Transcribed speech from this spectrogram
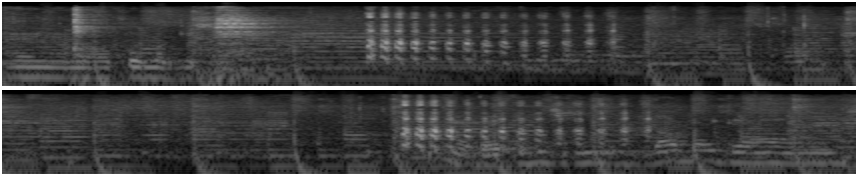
Ayaw niya mga po mag-isa. Bye-bye guys.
